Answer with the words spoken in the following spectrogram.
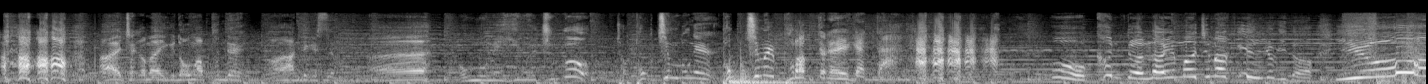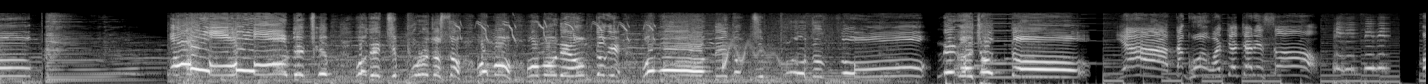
아 잠깐만 이게 너무 아픈데. 아 안 되겠어. 아 온몸에 힘을 주고 저 독침붕에 독침을 부러뜨려야겠다. 오 간다. 나의 마지막 인력이다. 이야! 어 내침어내침 부러졌어. 어머 어머 내 엉덩이. 어머 내 독침 부러졌어. 내가 졌다. 야 땅콩아 완전 잘했어. 어?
